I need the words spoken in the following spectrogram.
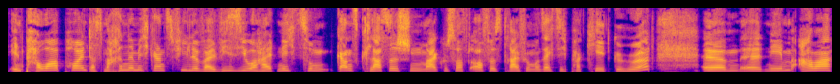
in PowerPoint, das machen nämlich ganz viele, weil Visio halt nicht zum ganz klassischen Microsoft Office 365 Paket gehört, ähm, äh, nehmen. Aber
